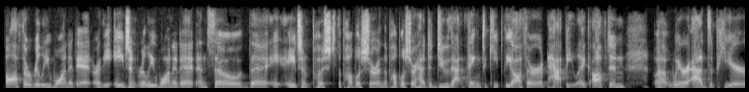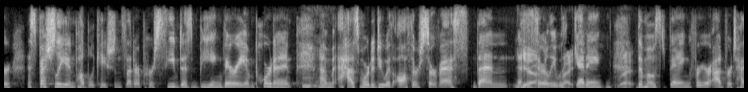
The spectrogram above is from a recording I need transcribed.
author really wanted it or the agent really wanted it. And so the a- agent pushed the publisher and the publisher had to do that thing to keep the author happy. Like often uh, where ads appear, especially in publications that are perceived as being very important, mm-hmm. um, has more to do with author service than necessarily yeah, with right. getting right. the most bang for your advertising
